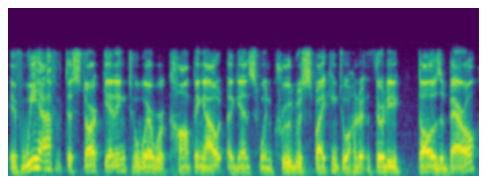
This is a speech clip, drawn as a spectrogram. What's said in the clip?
if we have to start getting to where we're comping out against when crude was spiking to $130 a barrel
